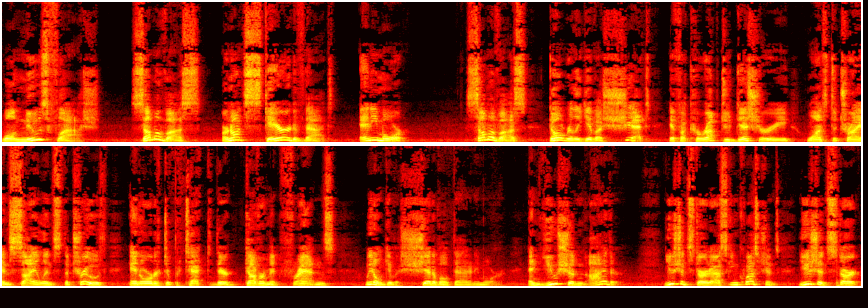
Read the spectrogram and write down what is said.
Well, newsflash, some of us are not scared of that anymore. Some of us don't really give a shit if a corrupt judiciary wants to try and silence the truth in order to protect their government friends. We don't give a shit about that anymore. And you shouldn't either. You should start asking questions. You should start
